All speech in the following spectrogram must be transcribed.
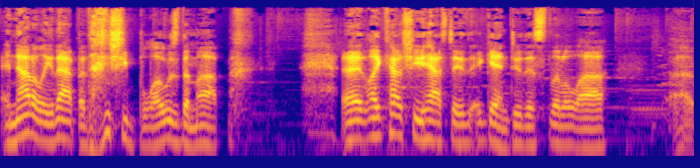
And not only that, but then she blows them up. And I like how she has to again do this little uh, uh,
